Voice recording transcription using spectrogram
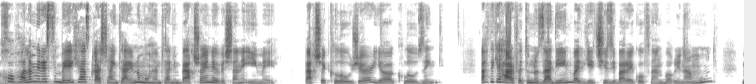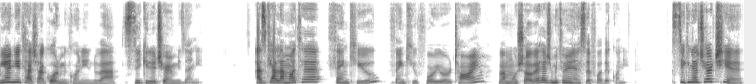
خب حالا می‌رسیم به یکی از قشنگترین و مهمترین بخشای نوشتن ایمیل. بخش closure یا closing. وقتی که حرفتون رو زدین و دیگه چیزی برای گفتن باقی نموند میان یه تشکر می‌کنین و signature می‌زنین. از کلمات thank you, thank you for your time و مشابهش می‌تونین استفاده کنین. signature چیه؟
